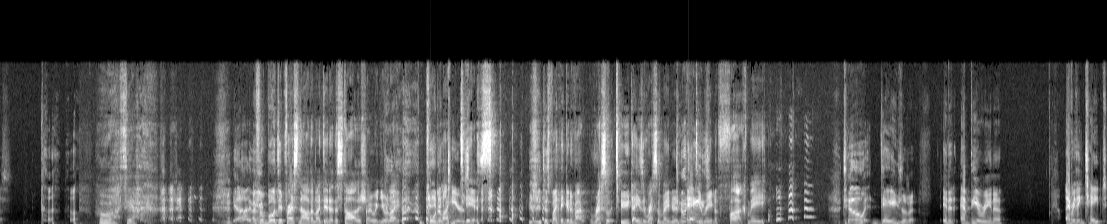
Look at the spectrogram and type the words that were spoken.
us! Oh dear. You know I I feel more depressed now than I did at the start of the show when you were like borderline Tears. tears. Just by thinking about wrestle two days of WrestleMania in Two an empty arena. Fuck me. two days of it in an empty arena. Everything taped,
